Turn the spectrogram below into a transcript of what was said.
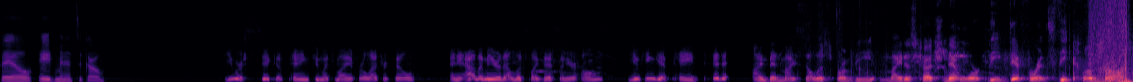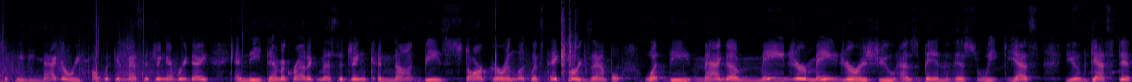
fail eight minutes ago. If you are sick of paying too much money for electric bills and you have a mirror that looks like this in your home, you can get paid today. I'm Ben Meiselas from the Midas Touch Network. The difference, the contrast between the MAGA Republican messaging every day and the Democratic messaging cannot be starker. And look, let's take, for example, what the MAGA major, major issue has been this week. Yes, you've guessed it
